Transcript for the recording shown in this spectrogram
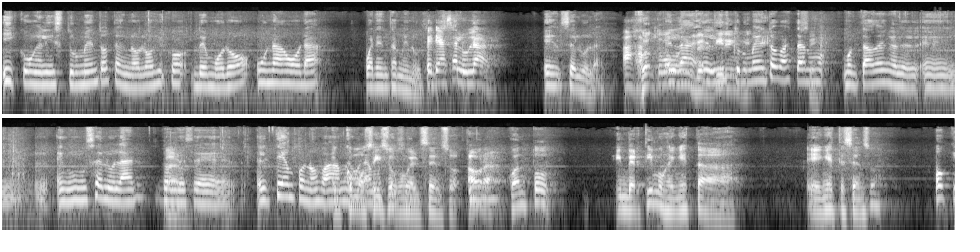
y con el instrumento tecnológico demoró una hora 40 minutos. ¿Tenía celular? El celular. ¿Cuánto vamos a el instrumento va a estar montado en, el, en, un celular donde se, el tiempo nos va a Como se hizo con el censo. Ahora, ¿cuánto invertimos en esta en este censo? Ok.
